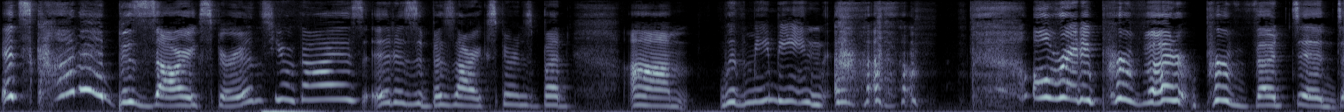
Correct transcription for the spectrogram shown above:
It's kind of a bizarre experience you guys. It is a bizarre experience but um with me being already perver- perverted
